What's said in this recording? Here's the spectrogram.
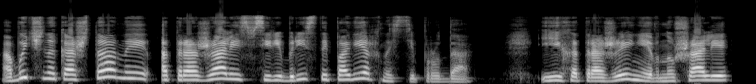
Обычно каштаны отражались в серебристой поверхности пруда, и их отражения внушали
